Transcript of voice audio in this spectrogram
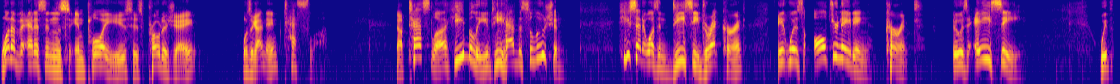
one of Edison's employees, his protege, was a guy named Tesla. Now, Tesla, he believed he had the solution. He said it wasn't DC direct current, it was alternating current. It was AC. With,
